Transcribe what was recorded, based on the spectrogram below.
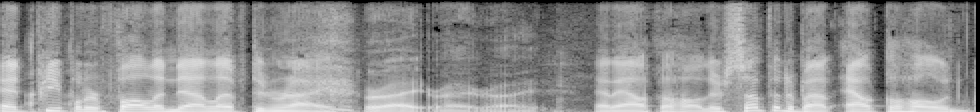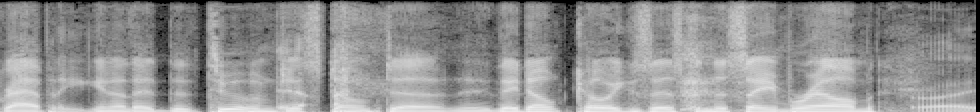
and people are falling down left and right. right, right, right. And alcohol. There's something about alcohol and gravity. You know, the, the two of them just don't. Uh, they don't coexist in the same realm Right.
